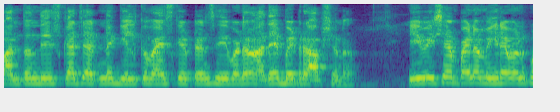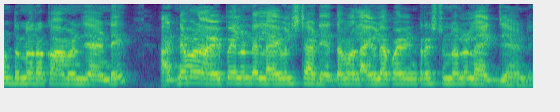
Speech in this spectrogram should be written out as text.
పంతొమ్మిది తీసుకొచ్చి అట్నే గిల్కు వైస్ కెప్టెన్సీ ఇవ్వడం అదే బెటర్ ఆప్షన్ ఈ విషయం పైన మీరేమనుకుంటున్నారో కామెంట్ చేయండి. అట్నే మనం ఐపీఎల్ ఉండే లైవ్లు స్టార్ట్ చేద్దాం. ఆ లైవ్ల పైన ఇంట్రెస్ట్ ఉన్న లైక్ చేయండి.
